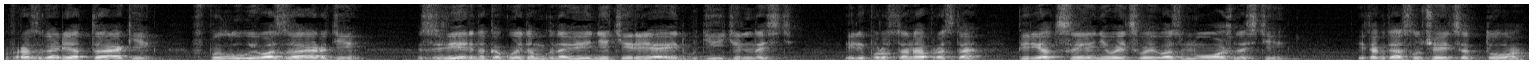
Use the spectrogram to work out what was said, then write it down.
В разгаре атаки, в пылу и в азарте зверь на какое-то мгновение теряет бдительность или просто-напросто переоценивает свои возможности. И тогда случается то,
